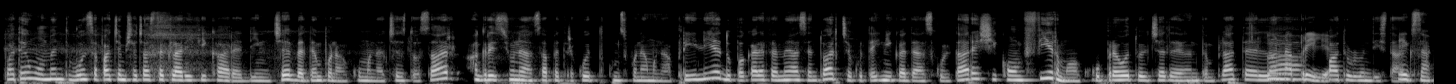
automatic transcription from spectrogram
Poate e un moment bun să facem și această clarificare. Din ce vedem până acum în acest dosar, agresiunea s-a petrecut, cum spuneam, în aprilie, după care femeia se întoarce cu tehnică de ascultare și confirmă cu preotul cele întâmplate la în aprilie. patru luni distanță. Exact.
